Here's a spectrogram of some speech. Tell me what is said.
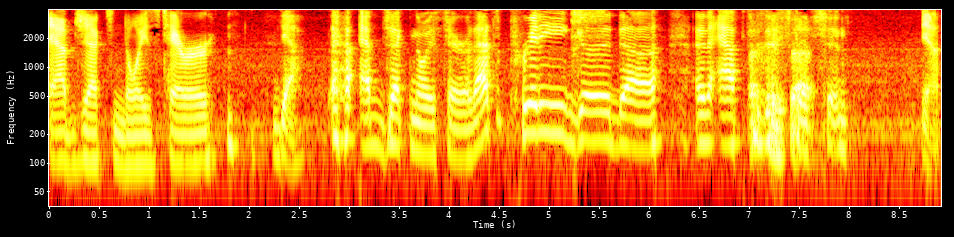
abject noise terror. Yeah. Abject noise terror. That's pretty good uh, an apt I think that. description. yeah.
